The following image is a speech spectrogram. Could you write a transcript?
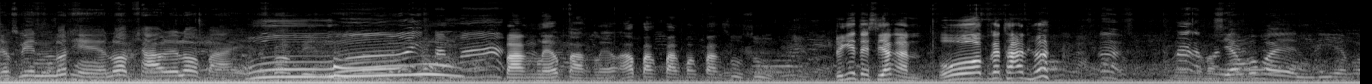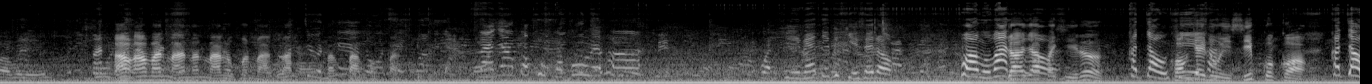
จะเป็นรถแห่รอบเช้าและรอบบ่ายก็เป็นโอ้ยปังมาก ปังแล้วปังแล้วอ้าวปังปังปังปังสู้สู้ เดี๋ยวนี้แต่เสียงอัน โอ้มกระทานเฮ้ยเออมาแล้วเสียงไม่ค่อยดีครับเพอวันนี้เอาเอามันหมานมันหมานลูกมันหมานปังปังปังปังปังร้านย่างก็คุกกระปูเลยพอปวดขี่แม่ที่ไปขี่ใส่ดอกพ่อหมู่บ้านอย่าอย่าไปขี่เด้อข้าเจ้าของขี่ยายหนุ่ยซิปกว่ากล่องข้าเจ้า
